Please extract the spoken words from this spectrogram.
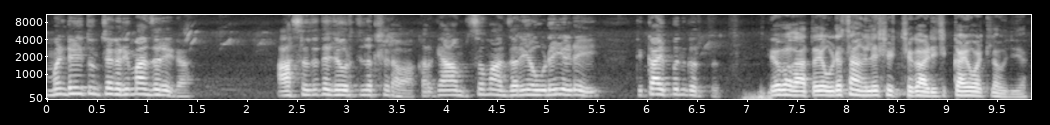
मंडळी तुमच्या घरी मांजर आहे का? असेल तर त्याच्यावरती लक्ष ठेवा. कारण की आमचं मांजर एवढं येडं आहे ते काय पण करतं. हे बघा आता एवढ्या चांगल्या शेटच्या गाडीची काय वाट लावली आहे?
